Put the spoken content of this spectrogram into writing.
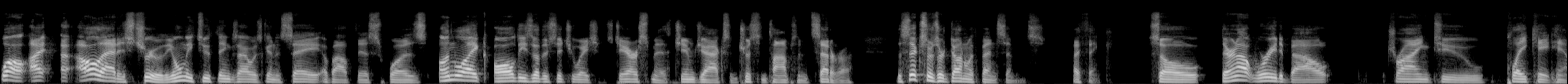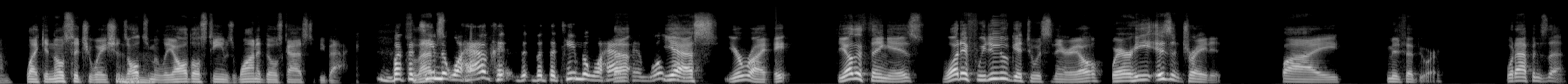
Well, I, I all that is true. The only two things I was going to say about this was unlike all these other situations, J.R. Smith, Jim Jackson, Tristan Thompson, etc. The Sixers are done with Ben Simmons, I think. So they're not worried about trying to placate him. Like in those situations, Mhm. ultimately, all those teams wanted those guys to be back. But the So team that will have him, but the team that will have That- him will. Yes, you're right. The other thing is, what if we do get to a scenario where he isn't traded by mid February? What happens then?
